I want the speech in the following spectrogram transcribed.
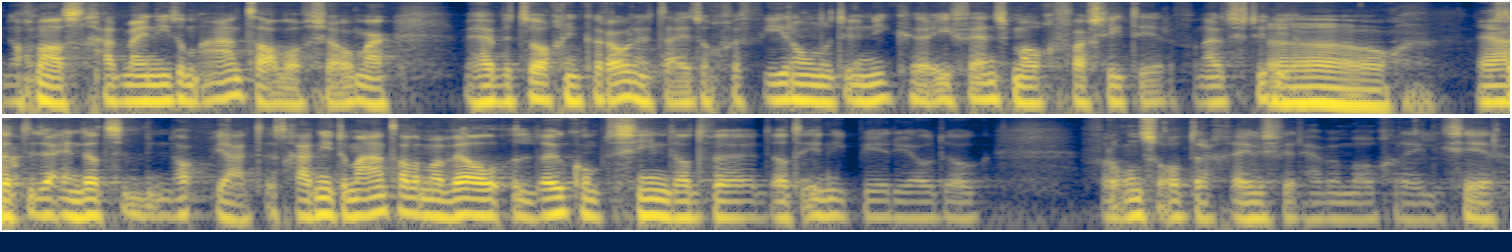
nogmaals, het gaat mij niet om aantallen of zo, maar we hebben toch in coronatijd ongeveer 400 unieke events mogen faciliteren vanuit de studio. Oh. Ja. Dus dat, en dat, ja, het gaat niet om aantallen, maar wel leuk om te zien dat we dat in die periode ook voor onze opdrachtgevers weer hebben mogen realiseren.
